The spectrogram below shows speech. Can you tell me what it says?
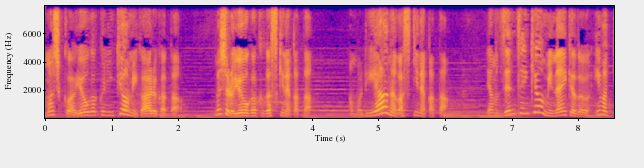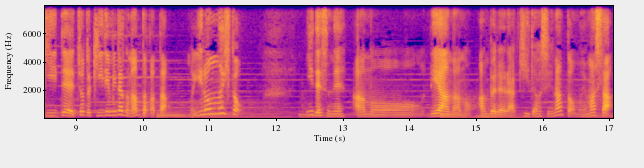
もしくは洋楽に興味がある方、むしろ洋楽が好きな方、あ、もうリアーナが好きな方、いやもう全然興味ないけど、今聞いてちょっと聞いてみたくなった方、いろんな人にですね、あのー、リアーナのアンブレラ聞いてほしいなと思いました。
